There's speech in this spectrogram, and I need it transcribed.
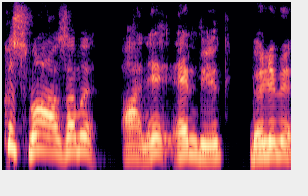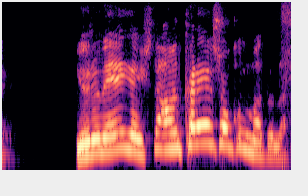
kısmı azamı, hani en büyük bölümü yürümeye geçti. Ankara'ya sokulmadılar.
